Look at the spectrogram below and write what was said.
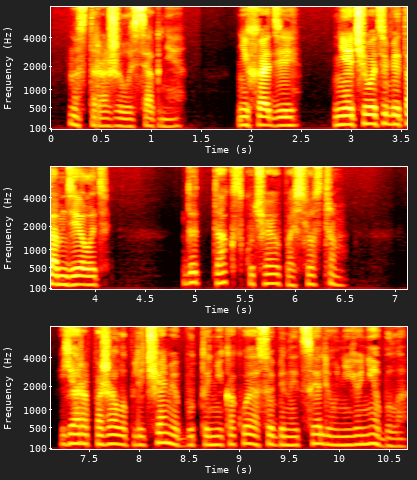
— насторожилась Агния. «Не ходи. Нечего тебе там делать». «Да так скучаю по сестрам. Яра пожала плечами, будто никакой особенной цели у нее не было.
